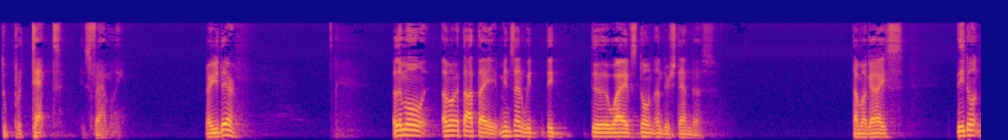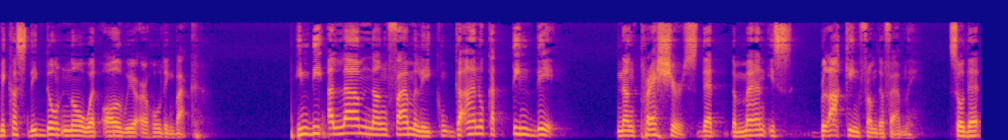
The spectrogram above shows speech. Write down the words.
to protect his family. Are you there? Alam mo, ang mga tatay, minsan we, they, the wives don't understand us. Tama guys? They don't, because they don't know what all we are holding back. Hindi alam ng family kung gaano katindi ng pressures that the man is blocking from the family. So that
